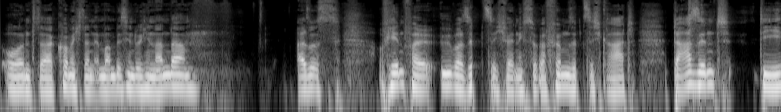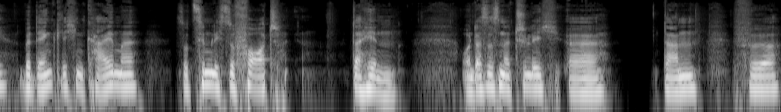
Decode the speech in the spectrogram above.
und da komme ich dann immer ein bisschen durcheinander. Also ist auf jeden Fall über 70, wenn nicht sogar 75 Grad. Da sind die bedenklichen Keime so ziemlich sofort dahin. Und das ist natürlich äh, dann für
